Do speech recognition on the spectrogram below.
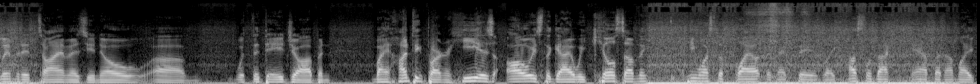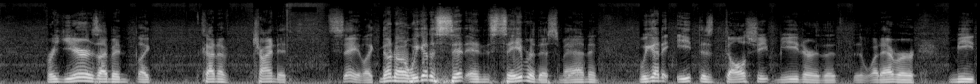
limited time, as you know, um, with the day job. And my hunting partner, he is always the guy. We kill something, he wants to fly out the next day, like hustling back to camp. And I'm like, for years, I've been like, kind of trying to say, like, no, no, we got to sit and savor this, man, and we got to eat this Dall sheep meat or the, the whatever meat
